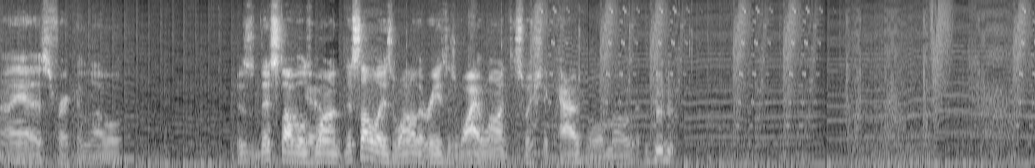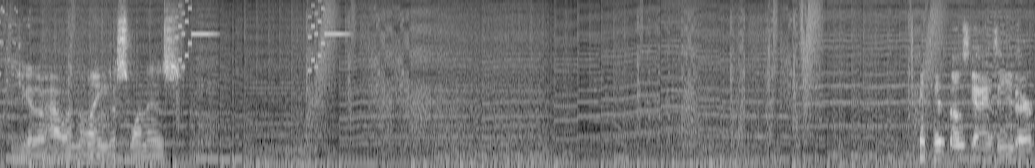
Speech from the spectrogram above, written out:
Oh yeah, this freaking level. This this level is Yeah. one. This level is one of the reasons why I wanted to switch to casual mode. Did you guys know how annoying this one is. Can't hit those guys either.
